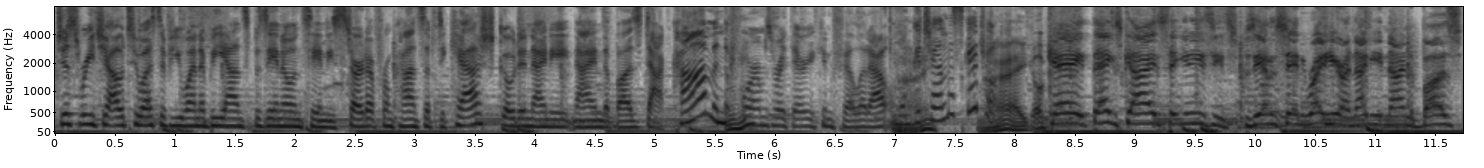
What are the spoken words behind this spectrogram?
just reach out to us if you want to be on Spezzano and Sandy's startup from concept to cash. Go to 989thebuzz.com and the forum's right there. You can fill it out and we'll get you on the schedule. Mm-hmm. All right. Okay. Thanks, guys. Take it easy. It's Spezzano and Sandy right here on 98.9 The Buzz.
